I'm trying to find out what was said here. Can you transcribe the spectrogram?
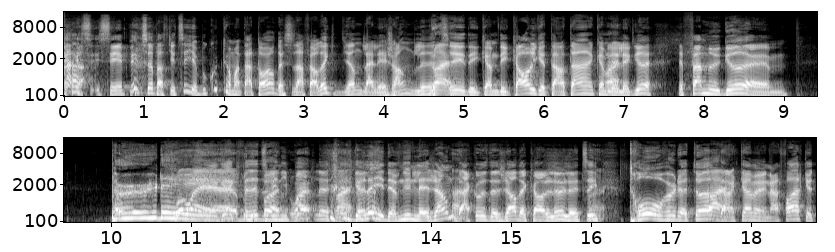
C'est- épique ça parce que tu sais il y a beaucoup de commentateurs de ces affaires là qui deviennent de la légende là Ouais. tu sais des comme des calls que t'entends comme Ouais. le, le gars le fameux gars euh, Purdy Ouais, ouais, le gars euh, qui faisait du mini Pot, là ce gars-là il est devenu une légende à cause de ce genre de call là là tu sais trop over the top dans comme une affaire que t-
